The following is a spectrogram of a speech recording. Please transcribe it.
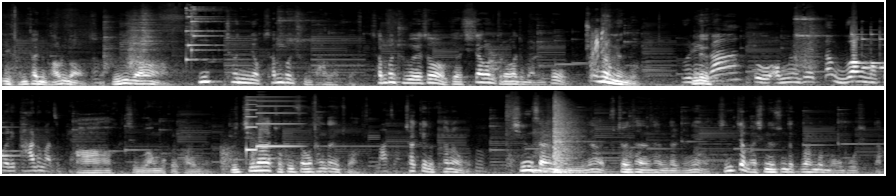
이 감탄이 바로 나왔어. 여기가 신천역 3번 출구 바로 앞이야. 3번 출구에서 그냥 시장으로 들어가지 말고 쭉 오면 돼. 우리가 또 업로드했던 무항 먹거리 바로 맞은편. 아, 그치. 무항목걸 바로 면 위치나 접근성은 상당히 좋아. 맞아. 찾기도 편하고. 시흥 사람들이나 부천 사는 사람들 중에 진짜 맛있는 순댓국을 한번 먹어보고 싶다.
